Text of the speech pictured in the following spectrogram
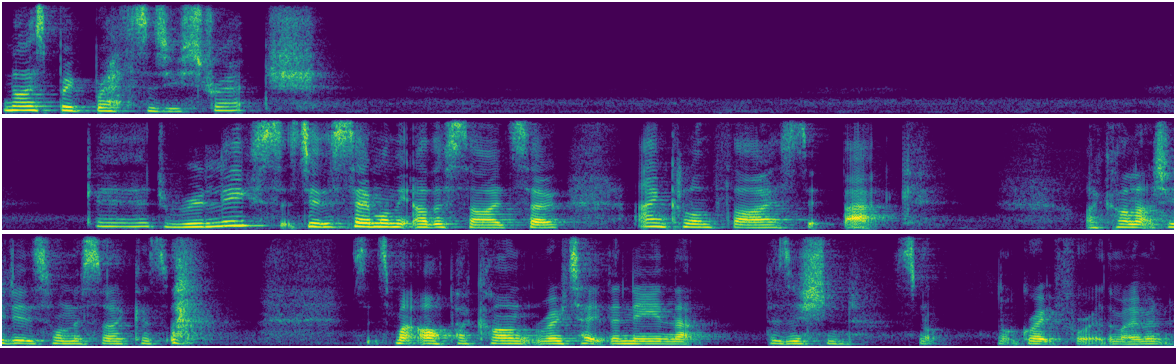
Nice big breaths as you stretch. Good, release. Let's do the same on the other side. So ankle on thigh, sit back. I can't actually do this on this side because since my up, I can't rotate the knee in that position. It's not, not great for it at the moment.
